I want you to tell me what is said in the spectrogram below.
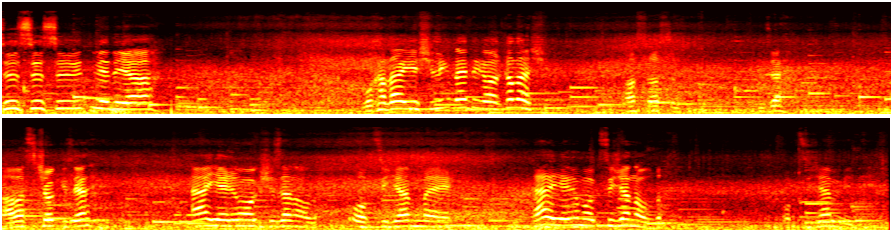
Sür sür sür bitmedi ya. Bu kadar yeşillik nedir arkadaş? Asıl asıl. Güzel. Havası çok güzel. Her yerim oksijen oldu. Oksijen be. Her yerim oksijen oldu. Oksijen miydi?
